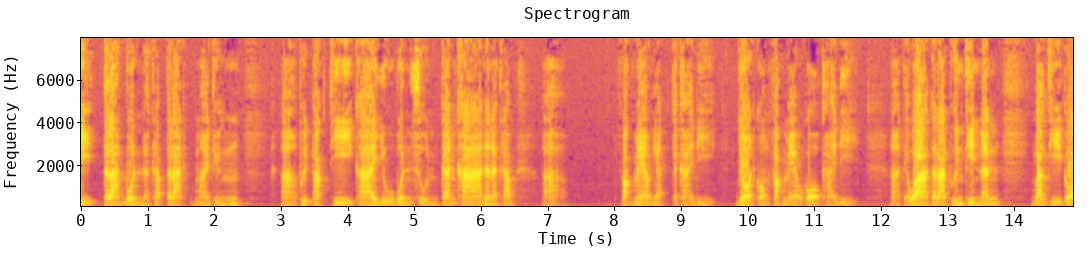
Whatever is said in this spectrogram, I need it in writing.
ติตลาดบนนะครับ ตลาดหมายถึงพืชผักที่ขายอยู่บนศูนย์การค้านั่นนะครับฟักแมวเนี่ยจะขายดี ยอดของฟักแมวก็ขายดีแต่ว่าตลาดพื้นถิ่นนั้น บางทีก็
